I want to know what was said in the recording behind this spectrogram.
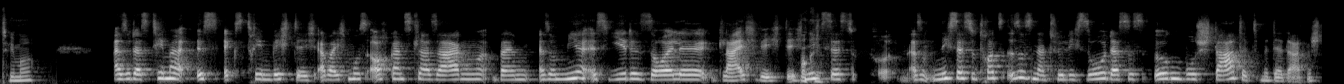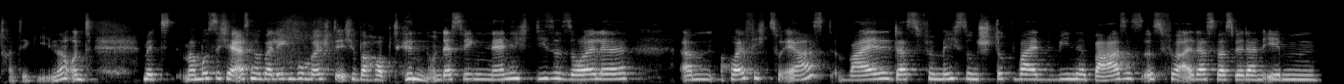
Thema? Also das Thema ist extrem wichtig, aber ich muss auch ganz klar sagen, beim, also mir ist jede Säule gleich wichtig. Okay. Nichtsdestotrotz, also nichtsdestotrotz ist es natürlich so, dass es irgendwo startet mit der Datenstrategie. Ne? Und mit, man muss sich ja erstmal überlegen, wo möchte ich überhaupt hin? Und deswegen nenne ich diese Säule ähm, häufig zuerst, weil das für mich so ein Stück weit wie eine Basis ist für all das, was wir dann eben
